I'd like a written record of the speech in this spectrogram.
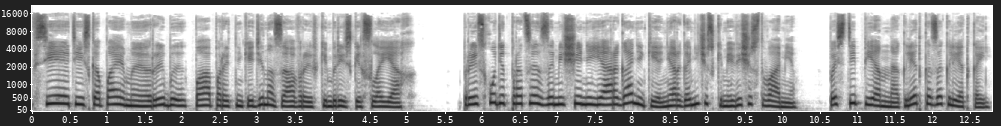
Все эти ископаемые рыбы, папоротники, динозавры в кембрийских слоях происходит процесс замещения органики неорганическими веществами. Постепенно, клетка за клеткой.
